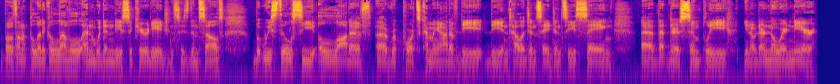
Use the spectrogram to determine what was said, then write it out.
both on a political level and within these security agencies themselves. But we still see a lot of uh, reports coming out of the the intelligence agencies saying uh, that they're simply, you know, they're nowhere near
